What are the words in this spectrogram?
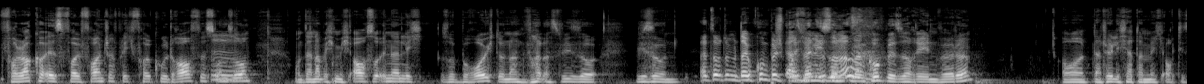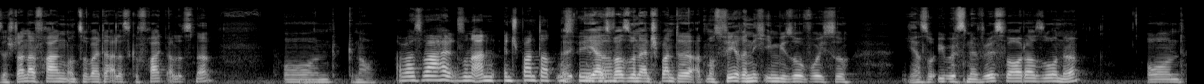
voll locker ist, voll freundschaftlich, voll cool drauf ist und so. Und dann habe ich mich auch so innerlich so beruhigt und dann war das wie so, wie so ein, Als ob du mit deinem Kumpel sprechen als wenn ich so mit oder? meinem Kumpel so reden würde. Und natürlich hat er mich auch diese Standardfragen und so weiter alles gefragt, alles, ne? Und genau. Aber es war halt so eine an- entspannte Atmosphäre. Ja, es war so eine entspannte Atmosphäre, nicht irgendwie so, wo ich so, ja, so übelst nervös war oder so, ne? Und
